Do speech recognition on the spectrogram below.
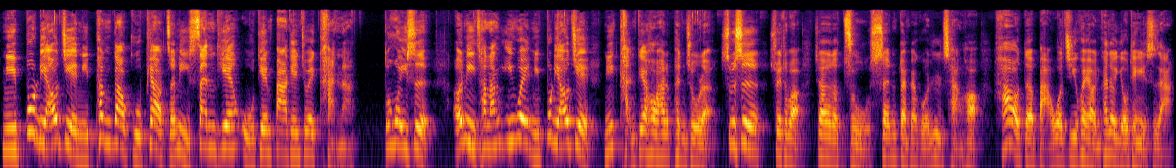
你不了解，你碰到股票整理三天、五天、八天就会砍呐。懂我意思？而你常常因为你不了解，你砍掉后它就喷出了，是不是？所以，什么叫做主升段标股日常哈？好好的把握机会哦。你看这个油田也是啊，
